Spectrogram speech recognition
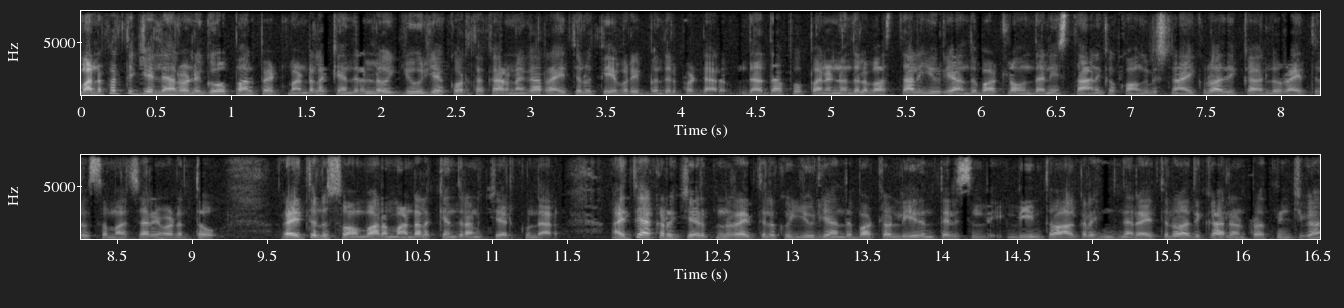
వనపర్తి జిల్లాలోని గోపాల్పేట్ మండల కేంద్రంలో యూరియా కొరత కారణంగా రైతులు తీవ్ర ఇబ్బందులు పడ్డారు. దాదాపు పన్నెండు వందల బస్తాల యూరియా అందుబాటులో ఉందని స్థానిక కాంగ్రెస్ నాయకులు అధికారులు రైతులకు సమాచారం ఇవ్వడంతో రైతులు సోమవారం మండల కేంద్రానికి చేరుకున్నారు. అయితే అక్కడికి చేరుకున్న రైతులకు యూరియా అందుబాటులో లేదని తెలిసింది. దీంతో ఆగ్రహించిన రైతులు అధికారులను ప్రశ్నించగా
